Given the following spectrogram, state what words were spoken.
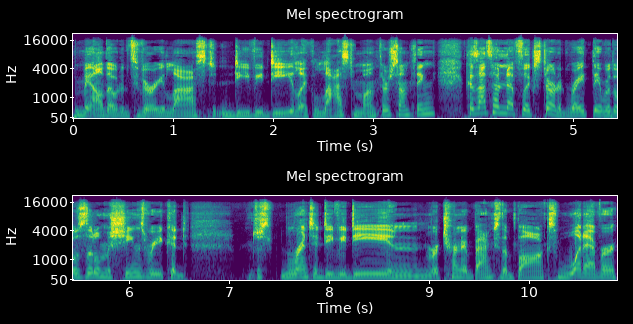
mailed out its very last DVD, like last month or something. Because that's how Netflix started, right? They were those little machines where you could just rent a DVD and return it back to the box, whatever.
